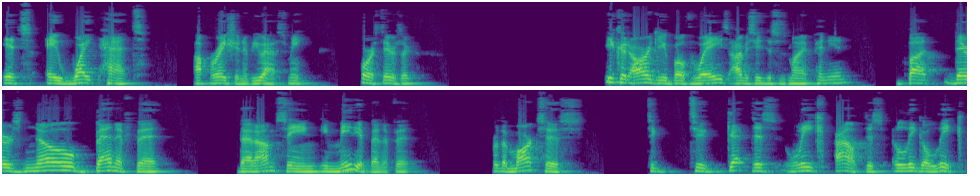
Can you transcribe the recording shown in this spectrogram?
it's a white hat operation, if you ask me. Of course, there's a. You could argue both ways. Obviously, this is my opinion, but there's no benefit that I'm seeing, immediate benefit for the Marxists to to get this leak out, this illegal leak.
